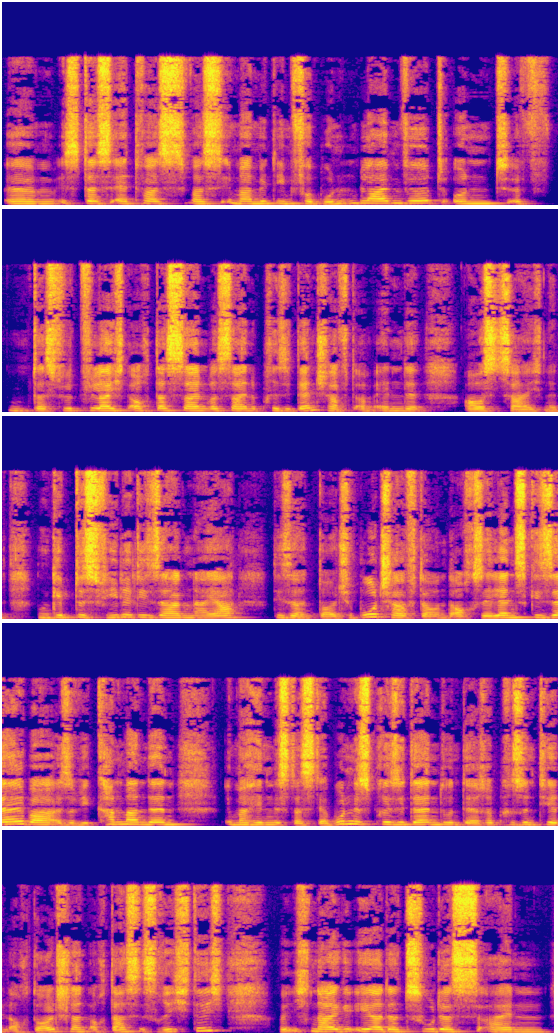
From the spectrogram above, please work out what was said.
ähm, ist das etwas, was immer mit ihm verbunden bleiben wird. Und äh, das wird vielleicht auch das sein, was seine Präsidentschaft am Ende auszeichnet. Nun gibt es viele, die sagen, na ja, dieser deutsche Botschafter und auch Zelensky selber, also wie kann man denn, immerhin ist das der Bundespräsident und der repräsentiert auch Deutschland, auch das ist richtig. Aber ich neige eher dazu, dass ein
